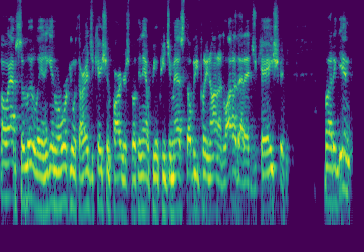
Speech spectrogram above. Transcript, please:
Oh, absolutely. And again, we're working with our education partners, both NALP and PGMS. They'll be putting on a lot of that education. But again,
